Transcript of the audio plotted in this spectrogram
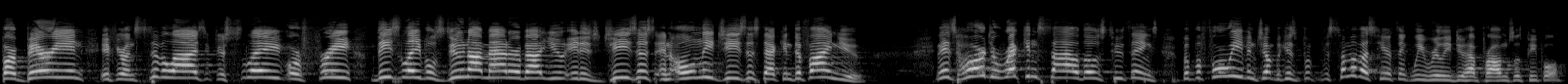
barbarian, if you're uncivilized, if you're slave or free, these labels do not matter about you. It is Jesus and only Jesus that can define you. And it's hard to reconcile those two things. But before we even jump, because some of us here think we really do have problems with people.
